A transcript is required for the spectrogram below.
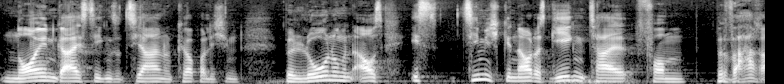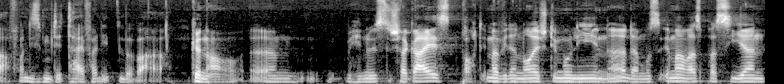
neuen geistigen, sozialen und körperlichen Belohnungen aus, ist ziemlich genau das Gegenteil vom Bewahrer, von diesem detailverliebten Bewahrer. Genau. Ähm, hedonistischer Geist braucht immer wieder neue Stimuli. Ne? Da muss immer was passieren.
